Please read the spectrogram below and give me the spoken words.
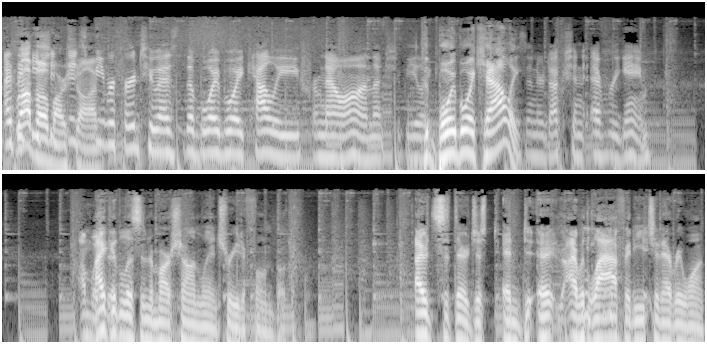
I think Bravo, he should just be referred to as the Boy Boy Cali from now on. That should be like The boy boy Cali. his introduction every game. I'm with I it. could listen to Marshawn Lynch read a phone book. I would sit there just and uh, I would laugh at each and every one.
